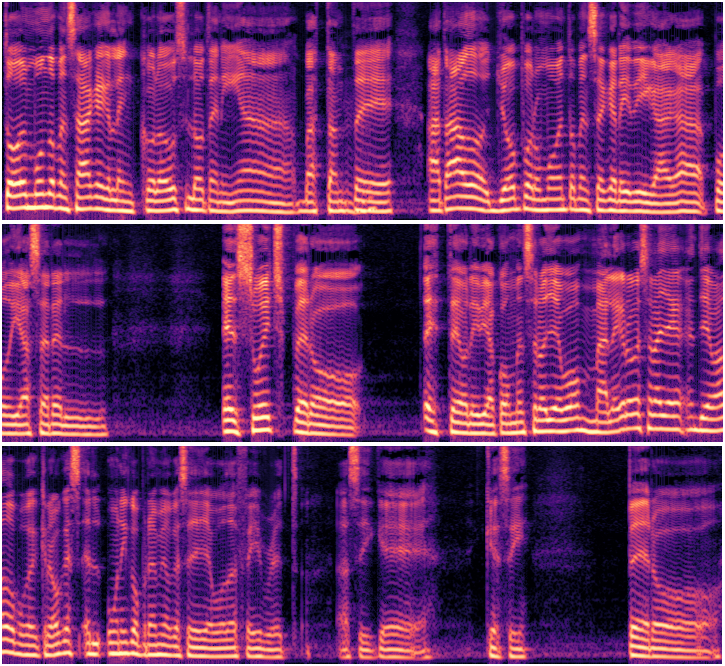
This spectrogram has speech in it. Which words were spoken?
todo el mundo pensaba que Glenn Close lo tenía bastante atado. Yo por un momento pensé que Lady Gaga podía hacer el, el switch, pero este Olivia Colman se lo llevó. Me alegro que se lo haya llevado porque creo que es el único premio que se llevó de Favorite. Así que, que sí. Pero,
